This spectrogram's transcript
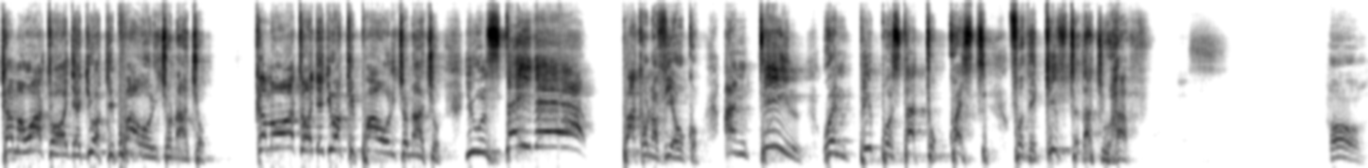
kama watu hawajajua kipawa ulicho nacho. Kama watu hawajajua kipawa ulicho nacho you will stay there mpaka unafia huko. Until when people start to quest for the gift that you have. Yes. oh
